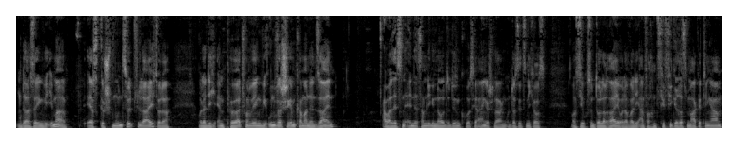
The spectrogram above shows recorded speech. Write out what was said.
Und da ist ja irgendwie immer erst geschmunzelt vielleicht oder, oder dich empört von wegen, wie unverschämt kann man denn sein? Aber letzten Endes haben die genau diesen Kurs hier eingeschlagen und das jetzt nicht aus, aus Jux und Dollerei oder weil die einfach ein pfiffigeres Marketing haben.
